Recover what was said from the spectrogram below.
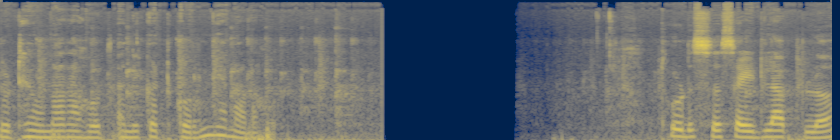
तो ठेवणार आहोत आणि कट करून घेणार आहोत. थोडंसं साईडला आपलं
